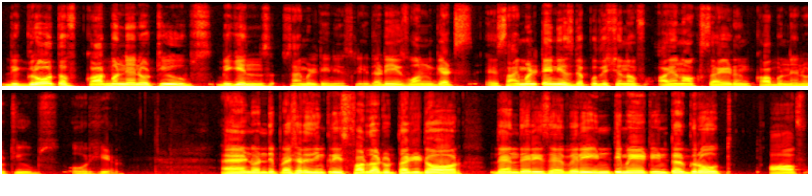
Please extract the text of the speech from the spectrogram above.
the growth of carbon nanotubes begins simultaneously that is one gets a simultaneous deposition of iron oxide and carbon nanotubes over here. And when the pressure is increased further to 30 torr then there is a very intimate intergrowth of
